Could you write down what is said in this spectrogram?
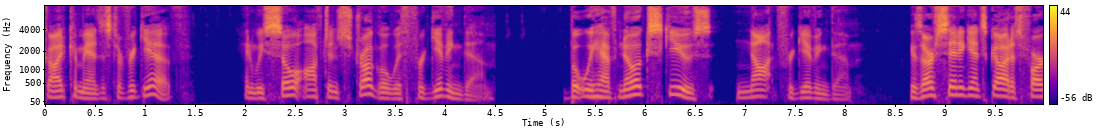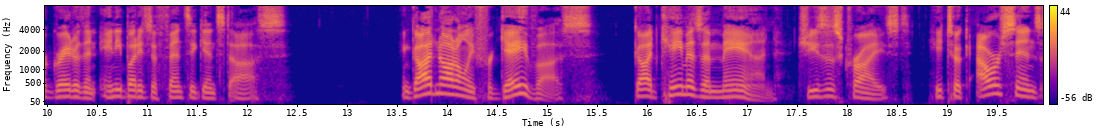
God commands us to forgive. And we so often struggle with forgiving them. But we have no excuse not forgiving them. Because our sin against God is far greater than anybody's offense against us. And God not only forgave us, God came as a man, Jesus Christ. He took our sins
